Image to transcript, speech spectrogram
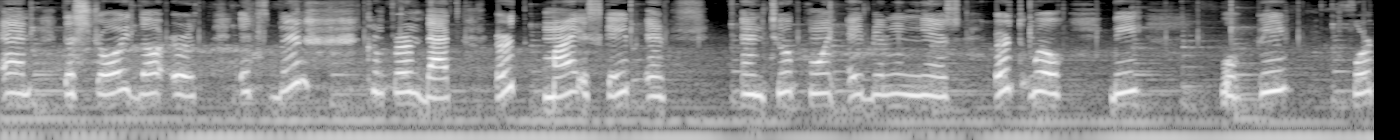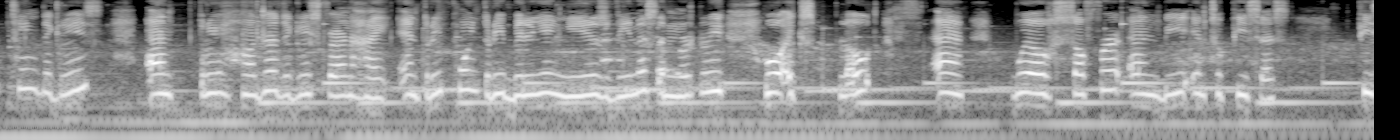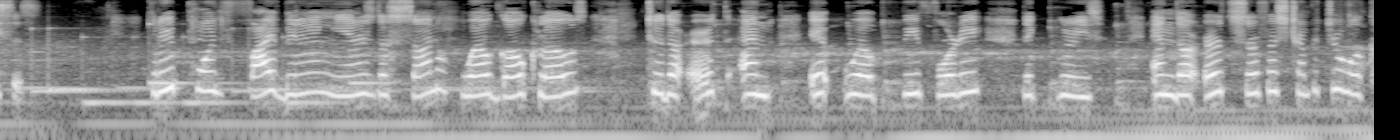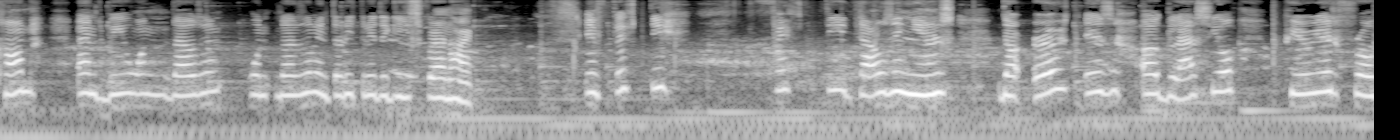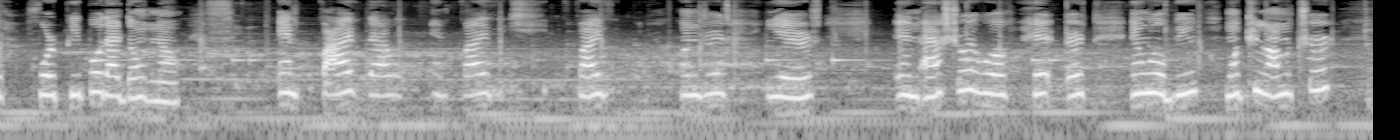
and destroy the Earth. It's been confirmed that Earth might escape in in 2.8 billion years. Earth will be will be 14 degrees and 300 degrees Fahrenheit. In 3.3 billion years, Venus and Mercury will explode and will suffer and be into pieces. Pieces. 3.5 billion years, the sun will go close to the earth and it will be 40 degrees and the earth's surface temperature will come and be 1000 1033 degrees fahrenheit in 50 50,000 years the earth is a glacial period for for people that don't know in 5000 in 5 500 years an asteroid will hit Earth and will be one kilometer,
